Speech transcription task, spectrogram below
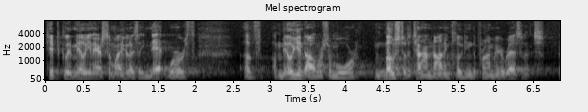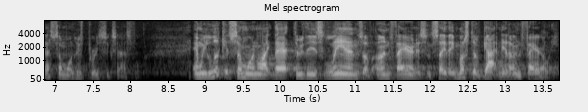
typically, a millionaire is somebody who has a net worth of a million dollars or more, most of the time not including the primary residence. That's someone who's pretty successful. And we look at someone like that through this lens of unfairness and say they must have gotten it unfairly.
